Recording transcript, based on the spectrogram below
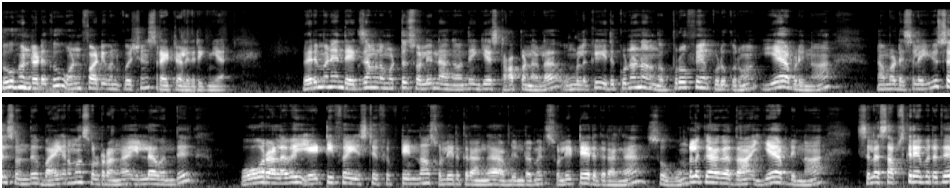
டூ ஹண்ட்ரடுக்கு one forty one questions right எழுதிருக்கீங்க. வெறுமனே இந்த எக்ஸாமில் மட்டும் சொல்லி நாங்கள் வந்து இங்கேயே ஸ்டாப் பண்ணலை. உங்களுக்கு இதுக்குன்னு நாங்கள் ப்ரூஃபையும் கொடுக்குறோம்? ஏன் அப்படின்னா நம்மளோட சில யூசர்ஸ் வந்து பயங்கரமாக சொல்கிறாங்க இல்லை வந்து ஓவராலாகவே eighty five is to fifteen தான் சொல்லியிருக்கிறாங்க அப்படின்ற மாதிரி சொல்லிகிட்டே இருக்கிறாங்க. ஸோ உங்களுக்காக தான். ஏன் அப்படின்னா சில சப்ஸ்கிரைபருக்கு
